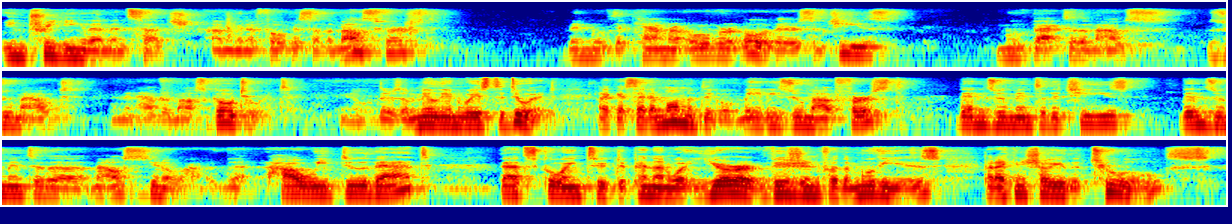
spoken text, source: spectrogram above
intriguing them and such. I'm going to focus on the mouse first, then move the camera over. Oh, there's some cheese. Move back to the mouse, zoom out, and then have the mouse go to it. You know, there's a million ways to do it. Like I said a moment ago, maybe zoom out first, then zoom into the cheese, then zoom into the mouse. You know, how we do that, that's going to depend on what your vision for the movie is, but I can show you the tools.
